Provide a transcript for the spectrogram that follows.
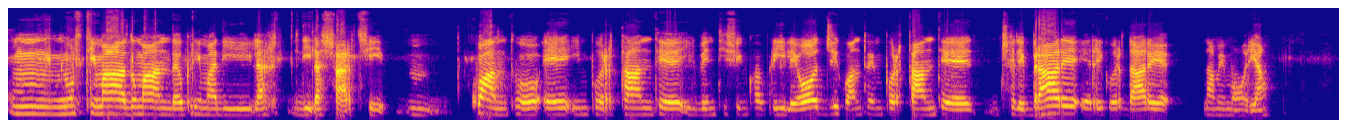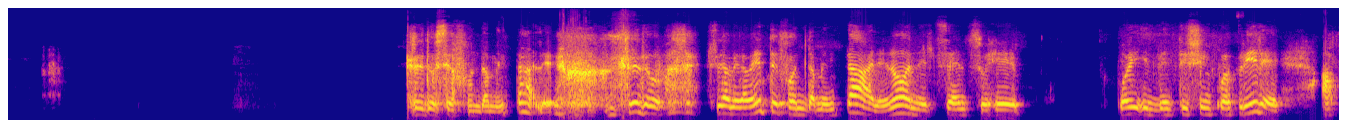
Un'ultima domanda prima di, di lasciarci. Mm, quanto è importante il 25 aprile oggi? Quanto è importante celebrare e ricordare la memoria? Credo sia fondamentale, credo sia veramente fondamentale, no? nel senso che poi il 25 aprile ha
